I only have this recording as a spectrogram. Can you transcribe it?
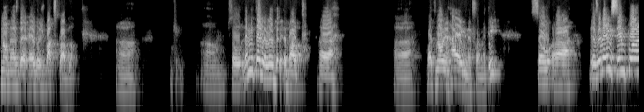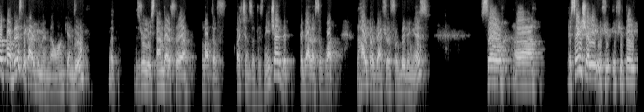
known as the Erdős box problem. Uh, okay, um, so let me tell you a little bit about what's known in higher uniformity. So there's a very simple probabilistic argument that one can do that is really standard for a lot of questions of this nature, that regardless of what the hypergraph you're forbidding is. So uh, essentially, if you if you take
